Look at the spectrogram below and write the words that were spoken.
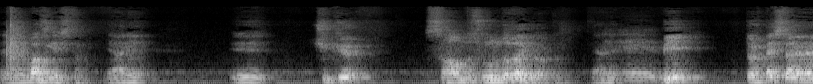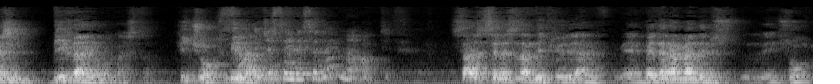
e, vazgeçtim. Yani e, çünkü sağımda solumda da gördüm. Yani E, bir 4-5 tane enerji birden yoğunlaştı. Hiç yoktu birden. sadece SLS'den mi aktif? Sadece selesiden değil. tüy- Yani e, bedenen ben de bir e, soğuk,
